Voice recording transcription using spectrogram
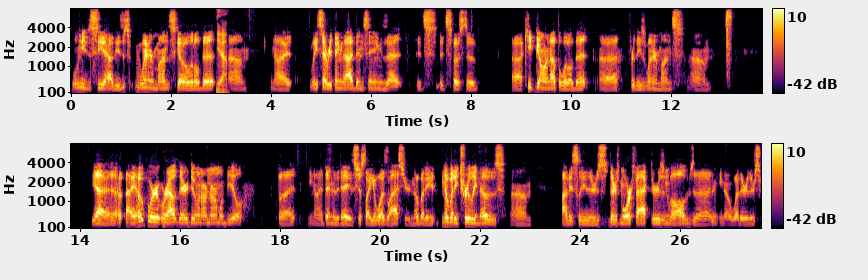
we'll need to see how these winter months go a little bit. Yeah. Um, you know, at least everything that I've been seeing is that it's it's supposed to uh, keep going up a little bit uh, for these winter months. Um, yeah, I hope we're we're out there doing our normal deal, but you know, at the end of the day, it's just like it was last year. Nobody nobody truly knows. Um, obviously, there's there's more factors involved. Uh, you know, whether there's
